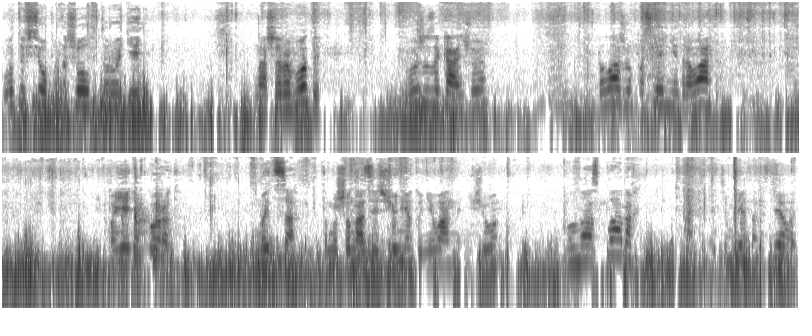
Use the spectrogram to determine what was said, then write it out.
Вот и все, подошел второй день нашей работы. Мы уже заканчиваем. Долаживаем последние дрова и поедем в город мыться, потому что у нас здесь еще нету ни ванны, ничего. Но у нас в планах этим летом сделать.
